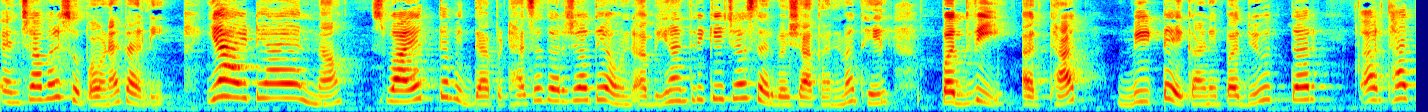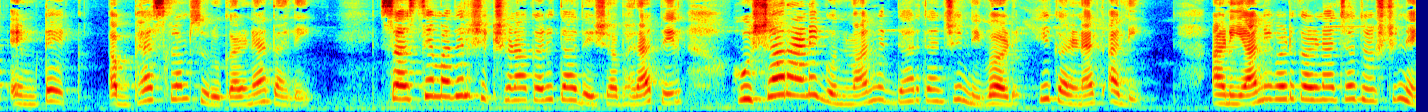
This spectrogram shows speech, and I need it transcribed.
यांच्यावर सोपवण्यात आली. या आय टी आयांना स्वायत्त विद्यापीठाचा दर्जा देऊन अभियांत्रिकीच्या सर्व शाखांमधील पदवी अर्थात बी टेक आणि पदव्युत्तर अर्थात एम टेक अभ्यासक्रम सुरू करण्यात आले. संस्थेमधील शिक्षणाकरिता देशभरातील हुशार आणि गुणवान विद्यार्थ्यांची निवड ही करण्यात आली. आणि या निवड करण्याच्या दृष्टीने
